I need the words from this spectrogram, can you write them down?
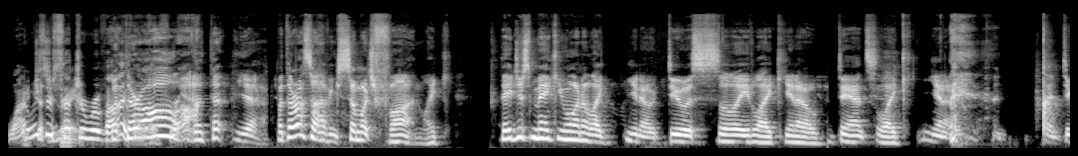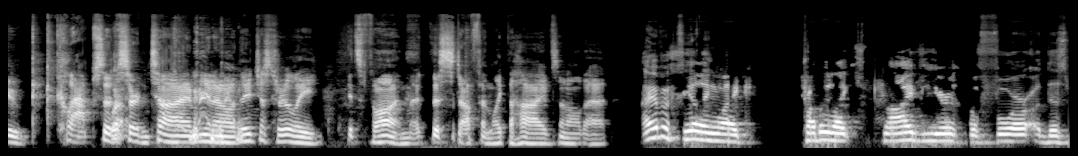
Why was just there such a great. revival? but they're of all rock? but they're- yeah but they're also having so much fun like they just make you want to like you know do a silly like you know dance like you know and, and do claps at Well- a certain time you know they just really it's fun that this stuff and like the hives and all that I have a feeling like probably like five years before this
